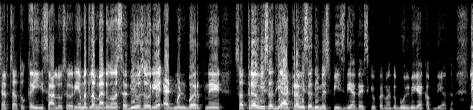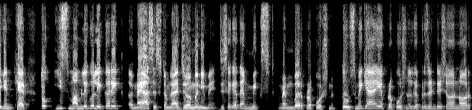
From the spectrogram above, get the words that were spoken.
चर्चा तो कई सालों से हो रही है मतलब मैं तो कहूँगा सदियों से हो रही है। एडमंड बर्क ने सत्रहवीं सदी या अठारहवीं सदी में स्पीच दिया था इसके ऊपर मैं तो भूल भी गया कब दिया था। लेकिन खैर तो इस मामले को लेकर एक नया सिस्टम लाया जर्मनी में जिसे कहते हैं मिक्स्ड मेंबर प्रोपोर्शनल तो उसमें क्या है ये प्रोपोर्शनल रिप्रेजेंटेशन और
